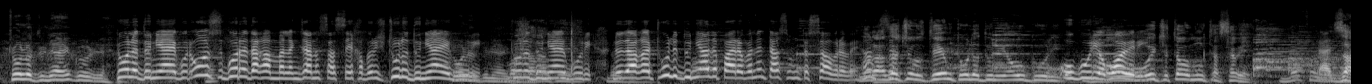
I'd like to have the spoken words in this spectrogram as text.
ټوله دنیا یې ګوري ټوله دنیا یې ګوري اوس ګوره دغه ملنګ جان استاد سي خبرې ټوله دنیا یې ګوري ټوله دنیا یې ګوري نو دغه ټوله دنیا د پاره باندې تاسو موږ ته څه اوروي راځه چې اوس دیم ټوله دنیا وګوري وګوري او واوري وای چې ته موږ ته څه وې ځه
